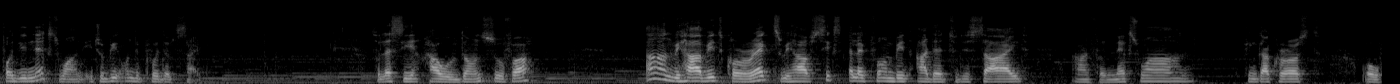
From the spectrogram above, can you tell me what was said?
for the next one it will be on the product side. So let's see how we've done so far. And we have it correct. We have six electron being added to this side. And for the next one, finger crossed, oh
